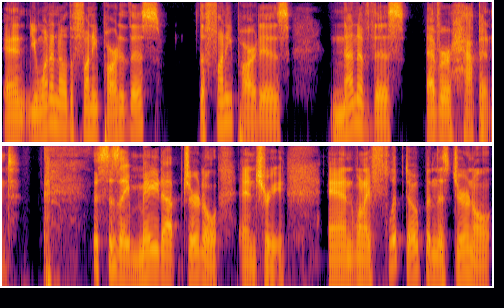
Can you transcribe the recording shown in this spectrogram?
And you want to know the funny part of this? The funny part is none of this ever happened. this is a made up journal entry. And when I flipped open this journal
